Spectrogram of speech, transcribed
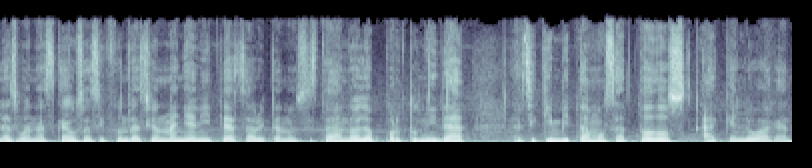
las buenas causas. Y Fundación Mañanitas ahorita nos está dando la oportunidad, así que invitamos a todos a que lo hagan.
